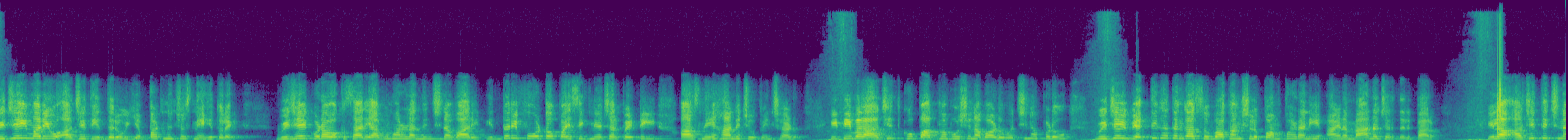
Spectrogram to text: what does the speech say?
విజయ్ మరియు అజిత్ ఇద్దరు ఎప్పటి నుంచో స్నేహితులే. విజయ్ కూడా ఒకసారి అభిమానులు అందించిన వారి ఇద్దరి ఫోటోపై సిగ్నేచర్ పెట్టి ఆ స్నేహాన్ని చూపించాడు. ఇటీవల అజిత్కు పద్మభూషణ్ అవార్డు వచ్చినప్పుడు విజయ్ వ్యక్తిగతంగా శుభాకాంక్షలు పంపాడని ఆయన మేనేజర్ తెలిపారు. ఇలా అజిత్ ఇచ్చిన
